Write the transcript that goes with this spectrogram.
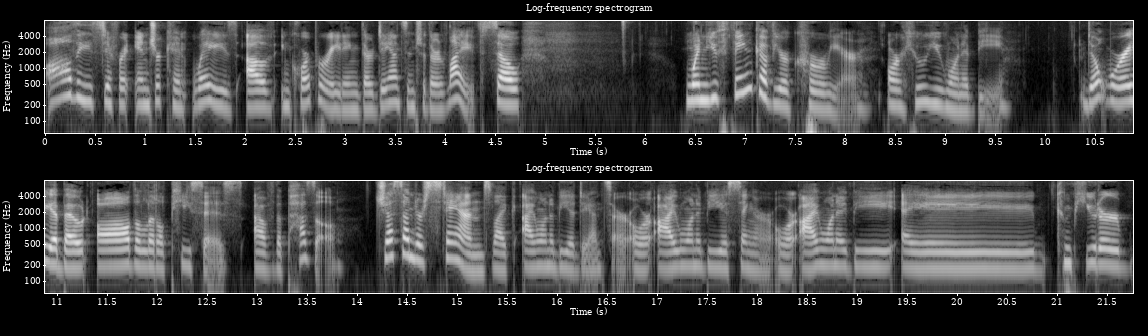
all these different intricate ways of incorporating their dance into their life. So when you think of your career or who you want to be, don't worry about all the little pieces of the puzzle. Just understand, like, I want to be a dancer, or I want to be a singer, or I want to be a computer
